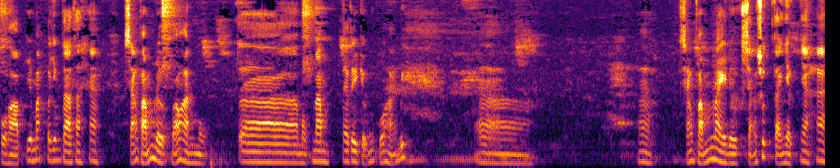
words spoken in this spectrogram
phù hợp với mắt của chúng ta thôi ha. Sản phẩm được bảo hành một uh, một năm theo tiêu chuẩn của hãng Big. Uh, à, sản phẩm này được sản xuất tại Nhật nha ha.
